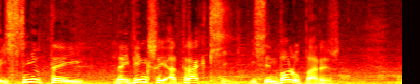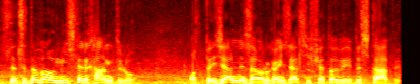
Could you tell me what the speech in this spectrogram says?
O istnieniu tej największej atrakcji i symbolu Paryża zdecydował minister handlu odpowiedzialny za organizację Światowej Wystawy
